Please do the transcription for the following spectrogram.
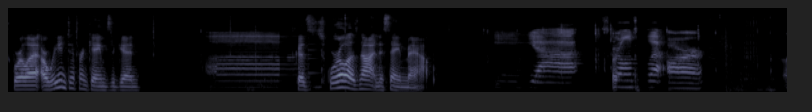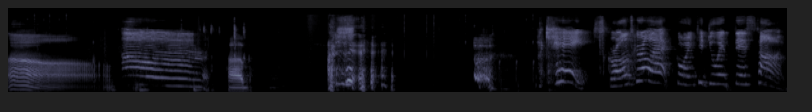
Squirrel, are we in different games again? Uh, Because Squirrel is not in the same map. yeah. Squirrel and Squirrelette are. Oh. Um, Hub. okay, and Squirrelette going to do it this time.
